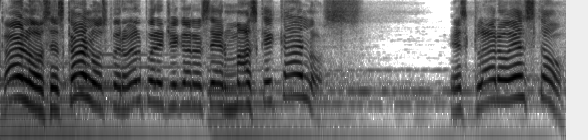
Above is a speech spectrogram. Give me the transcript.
Carlos es Carlos, pero él puede llegar a ser más que Carlos. ¿Es claro esto?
